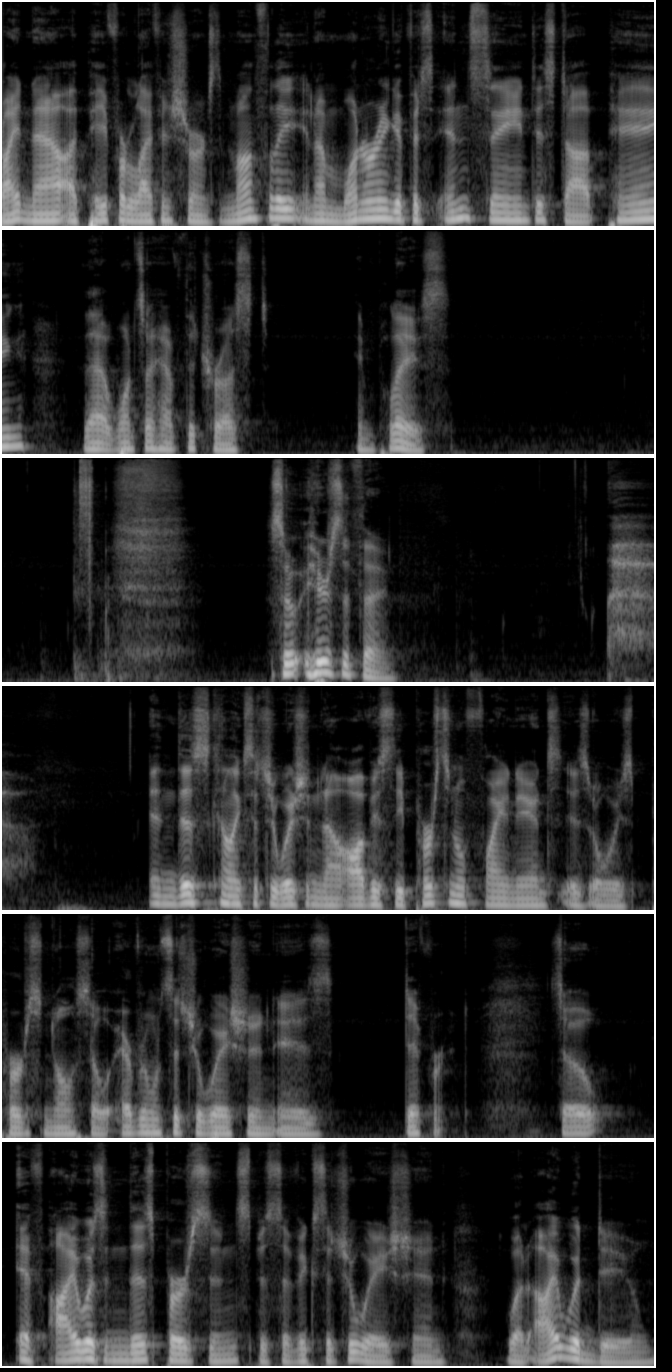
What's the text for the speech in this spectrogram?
Right now, I pay for life insurance monthly, and I'm wondering if it's insane to stop paying that once I have the trust in place. So here's the thing. In this kind of like situation now, obviously personal finance is always personal, so everyone's situation is different. So if I was in this person's specific situation, what I would do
